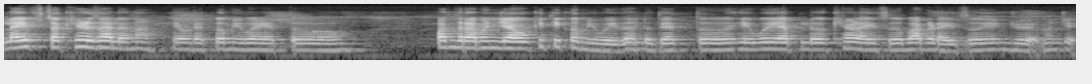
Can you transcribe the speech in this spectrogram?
लाईफचा खेळ झाला ना एवढ्या कमी वयात पंधरा म्हणजे अहो किती कमी वय झालं त्यात हे वय आपलं खेळायचं बागडायचं एन्जॉय म्हणजे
